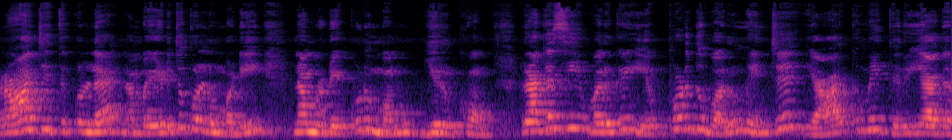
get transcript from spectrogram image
ராஜ்யத்துக்குள்ள நம்ம எடுத்துக்கொள்ளும்படி நம்மளுடைய குடும்பம் இருக்கும். ரகசிய வருகை எப்பொழுது வரும் என்று யாருக்குமே தெரியாது.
